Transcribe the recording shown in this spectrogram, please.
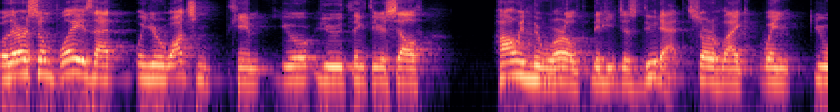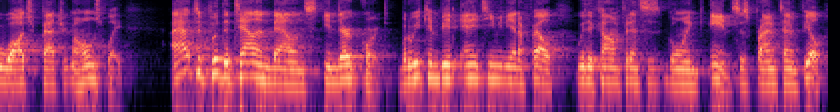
but there are some plays that when you're watching him, you you think to yourself, how in the world did he just do that? Sort of like when you watch Patrick Mahomes play. I had to put the talent balance in their court, but we can beat any team in the NFL with the confidence going in, says Primetime Phil.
